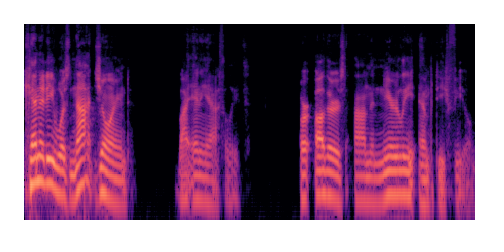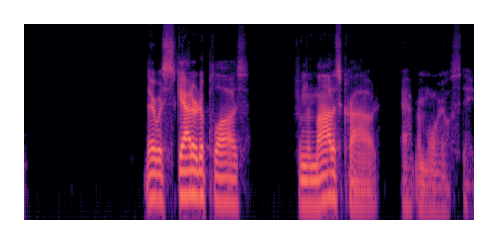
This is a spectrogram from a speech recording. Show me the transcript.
Kennedy was not joined by any athletes or others on the nearly empty field. There was scattered applause from the modest crowd at Memorial Stadium.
